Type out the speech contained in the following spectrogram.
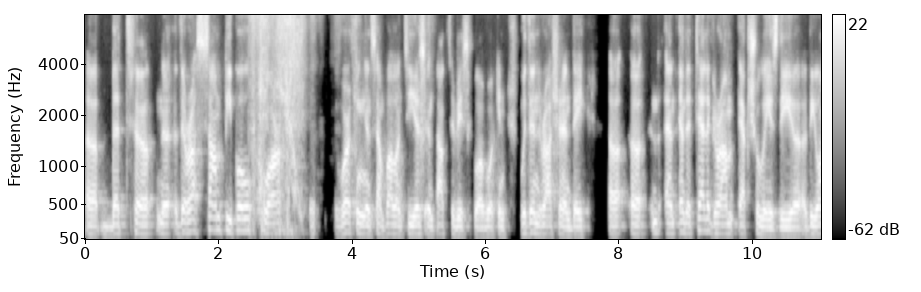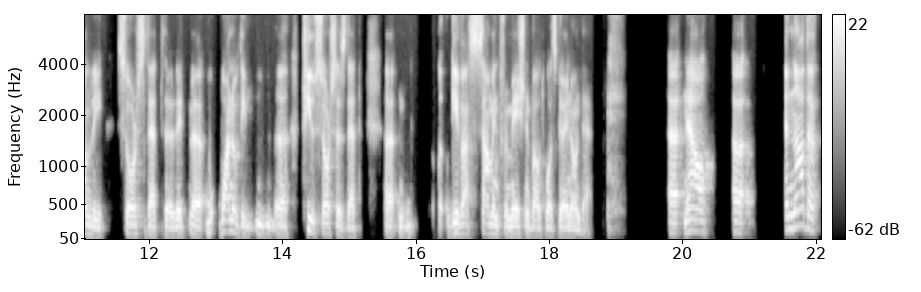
Uh, but uh, there are some people who are working and some volunteers and activists who are working within Russia, and they uh, uh, and, and the Telegram actually is the uh, the only source that one of the few sources that give us some information about what's going on there. Uh, now, uh, another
